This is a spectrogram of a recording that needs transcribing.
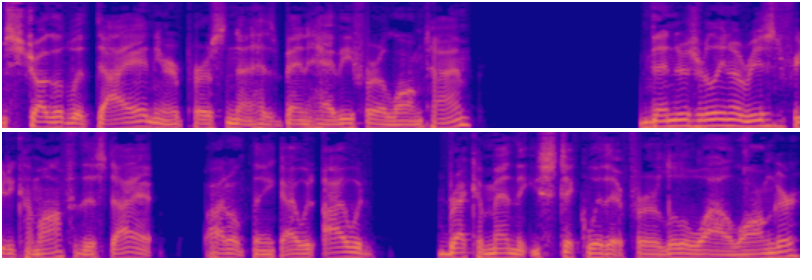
struggled with diet, and you're a person that has been heavy for a long time, then there's really no reason for you to come off of this diet. I don't think I would. I would recommend that you stick with it for a little while longer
